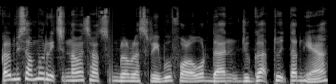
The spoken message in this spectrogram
Kalian bisa merich namanya 119.000 follower dan juga Twitternya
